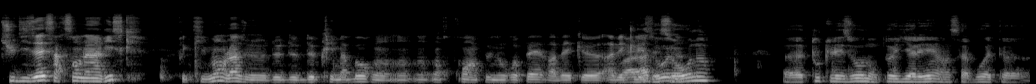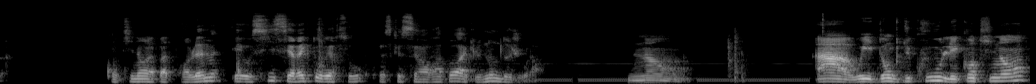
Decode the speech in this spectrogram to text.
Tu disais ça ressemble à un risque. Effectivement, là, de, prime abord, on, reprend un peu nos repères avec, avec les zones. toutes les zones, on peut y aller. Hein, ça a beau être continent n'a pas de problème, et aussi c'est recto verso, parce que c'est en rapport avec le nombre de joueurs. Non. Ah oui, donc du coup, les continents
